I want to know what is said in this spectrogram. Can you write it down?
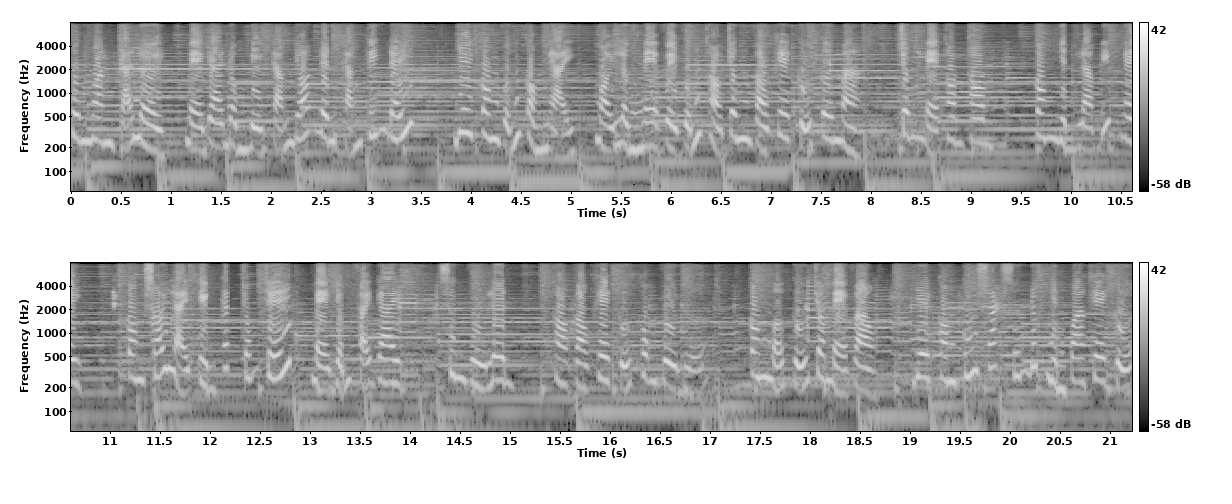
khôn ngoan trả lời, Mẹ ra đồng bị cảm gió nên khẳng tiếng đấy. Dây con vẫn còn ngại, Mọi lần mẹ về vẫn thò chân vào khe cửa cơ mà. Chân mẹ thon thon, Con nhìn là biết ngay. Con sói lại tìm cách chống chế, Mẹ vẫn phải gai, Sưng vù lên, Thò vào khe cửa không vừa nữa. Con mở cửa cho mẹ vào Dê con cú sát xuống đất nhìn qua khe cửa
